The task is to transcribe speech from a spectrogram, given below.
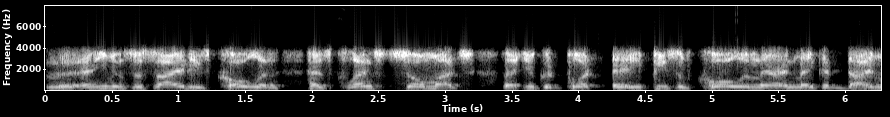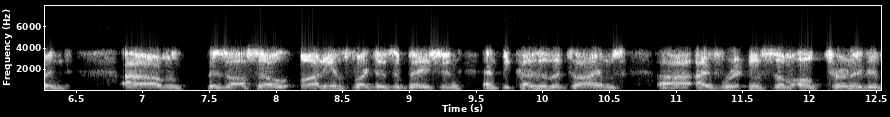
and even society's colon has clenched so much that you could put a piece of coal in there and make a diamond. Um, there's also audience participation, and because of the times, uh, I've written some alternative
